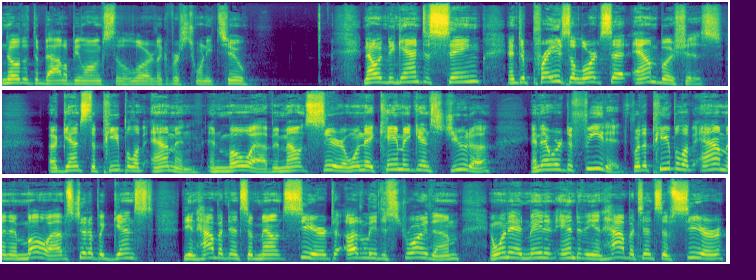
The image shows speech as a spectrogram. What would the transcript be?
Know that the battle belongs to the Lord. Look at verse 22. Now we began to sing and to praise. The Lord set ambushes against the people of Ammon and Moab and Mount Seir when they came against Judah and they were defeated. For the people of Ammon and Moab stood up against the inhabitants of Mount Seir to utterly destroy them. And when they had made an end to the inhabitants of Seir,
